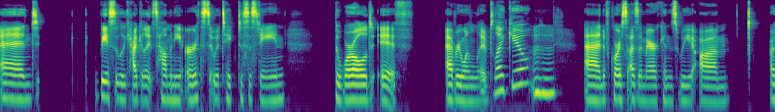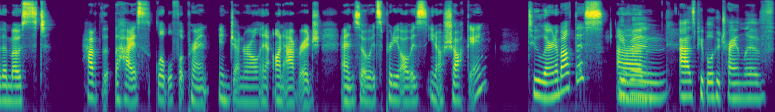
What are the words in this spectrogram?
And basically calculates how many Earths it would take to sustain the world if everyone lived like you. Mhm. And of course, as Americans, we um are the most have the, the highest global footprint in general and on average. And so it's pretty always, you know, shocking to learn about this. Um, Even as people who try and live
